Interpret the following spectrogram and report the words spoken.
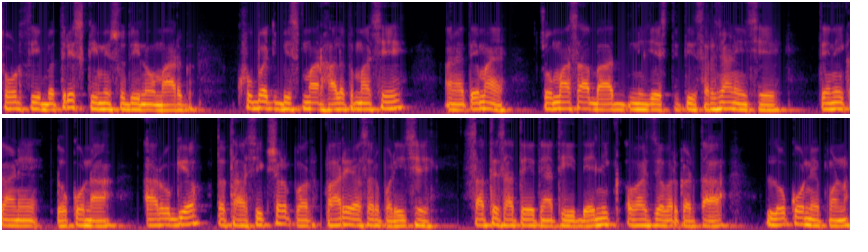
સોળથી બત્રીસ કિમી સુધીનો માર્ગ ખૂબ જ બિસ્માર હાલતમાં છે અને તેમાંય ચોમાસા બાદની જે સ્થિતિ સર્જાણી છે તેની કારણે લોકોના આરોગ્ય તથા શિક્ષણ પર ભારે અસર પડી છે. સાથે સાથે ત્યાંથી દૈનિક અવરજવર કરતા લોકોને પણ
